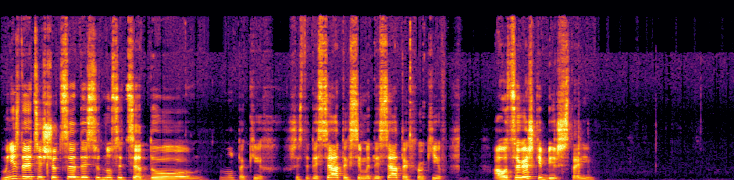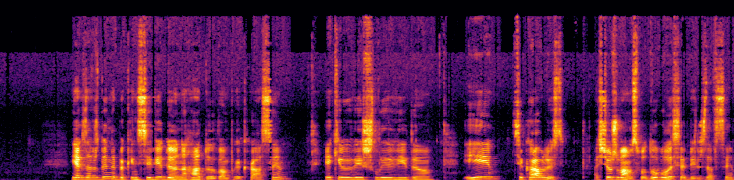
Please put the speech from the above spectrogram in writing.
Мені здається, що це десь відноситься до ну, таких 60-х, 70-х років. А от сережки більш старі. Як завжди, наприкінці відео нагадую вам прикраси, які увійшли в відео. І цікавлюсь, а що ж вам сподобалося більш за все.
